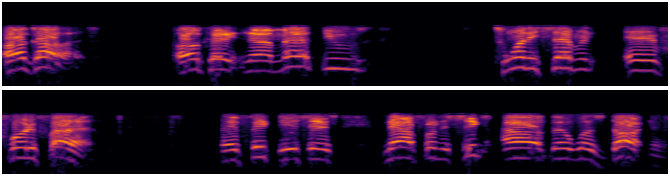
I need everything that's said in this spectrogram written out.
are God. Okay, now Matthew 27 and 45 and 50, it says, Now from the sixth hour there was darkness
